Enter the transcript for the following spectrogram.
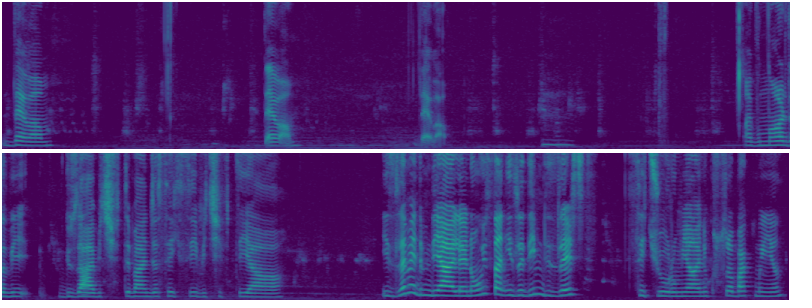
Devam. Devam. Devam. Ay bunlar da bir güzel bir çiftti bence seksi bir çiftti ya. İzlemedim diğerlerini o yüzden izlediğim dizileri seçiyorum yani kusura bakmayın.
